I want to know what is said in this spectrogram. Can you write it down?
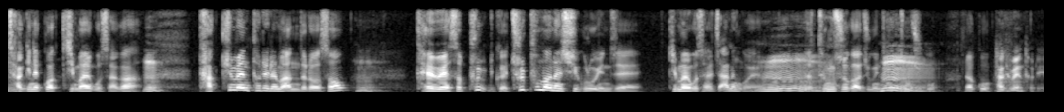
자기네 과 기말고사가 음. 다큐멘터리를 만들어서 음. 대회에서 풀, 그 출품하는 식으로 이제 기말고사를 짜는 거예요. 음. 그래서 등수 가지고 이제 음. 학점 주고. 그래갖고 다큐멘터리.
